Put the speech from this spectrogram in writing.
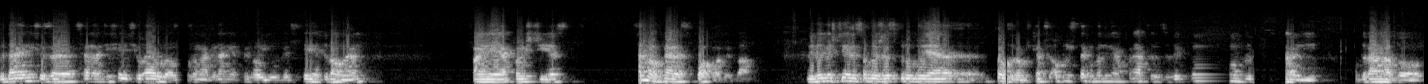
wydaje mi się, że cena 10 euro za nagranie tego i uwiecznienie dronem fajnej jakości jest ceną w miarę spoko chyba. I wymyśliłem sobie, że spróbuję e, to zrobić. Znaczy, oprócz tego będę miał pracę zwykłą od rana do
